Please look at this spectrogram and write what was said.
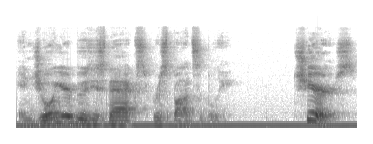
enjoy your boozy snacks responsibly. Cheers!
